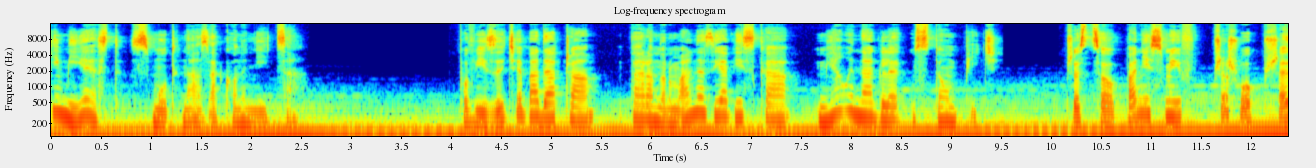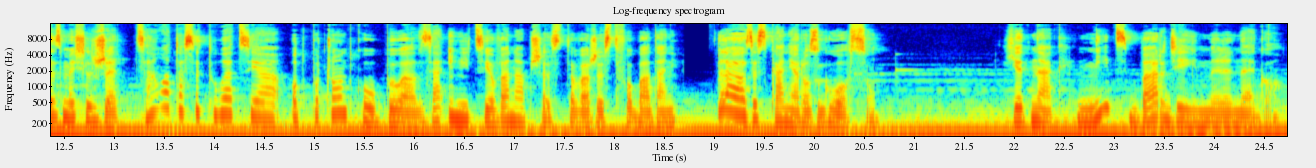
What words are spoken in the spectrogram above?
kim jest smutna zakonnica. Po wizycie badacza paranormalne zjawiska miały nagle ustąpić, przez co pani Smith przeszło przez myśl, że cała ta sytuacja od początku była zainicjowana przez Towarzystwo Badań dla zyskania rozgłosu. Jednak nic bardziej mylnego.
